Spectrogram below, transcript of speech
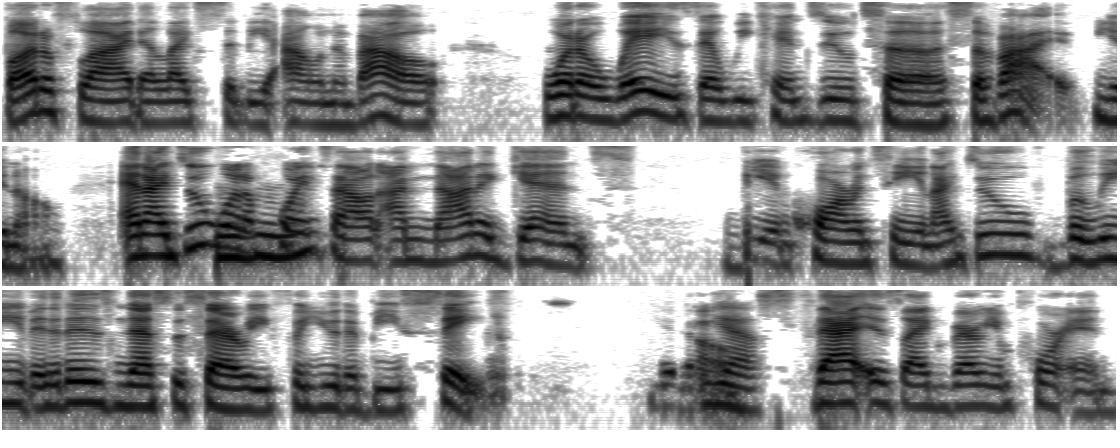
butterfly that likes to be out and about, what are ways that we can do to survive, you know? And I do want to mm-hmm. point out I'm not against being quarantined. I do believe it is necessary for you to be safe. You know? Yes. That is like very important.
